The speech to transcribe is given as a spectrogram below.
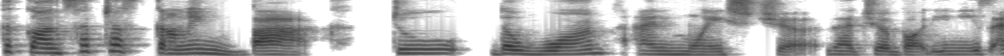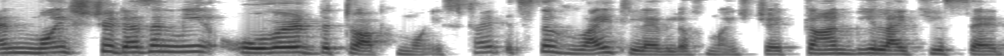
the concept of coming back to the warmth and moisture that your body needs. And moisture doesn't mean over the top moist, right? It's the right level of moisture. It can't be like you said.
